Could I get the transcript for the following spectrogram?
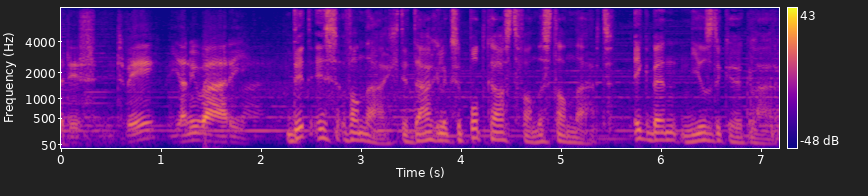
Het is 2 januari. Dit is vandaag de dagelijkse podcast van de Standaard. Ik ben Niels de Keukelare.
